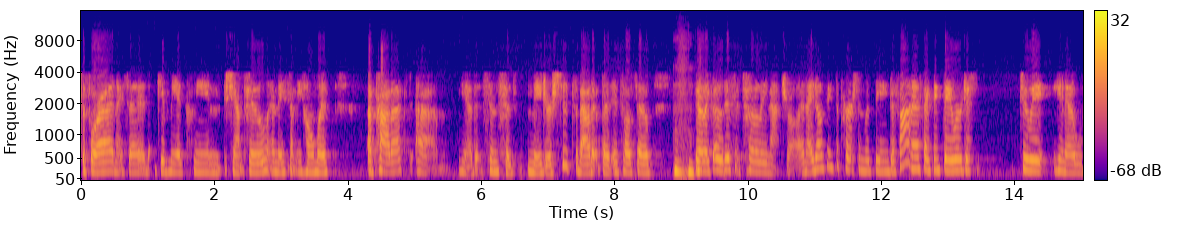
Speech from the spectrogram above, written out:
Sephora and I said, give me a clean shampoo. And they sent me home with a product, um, you know, that since has major suits about it, but it's also, they're like, oh, this is totally natural. And I don't think the person was being dishonest. I think they were just doing, you know,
